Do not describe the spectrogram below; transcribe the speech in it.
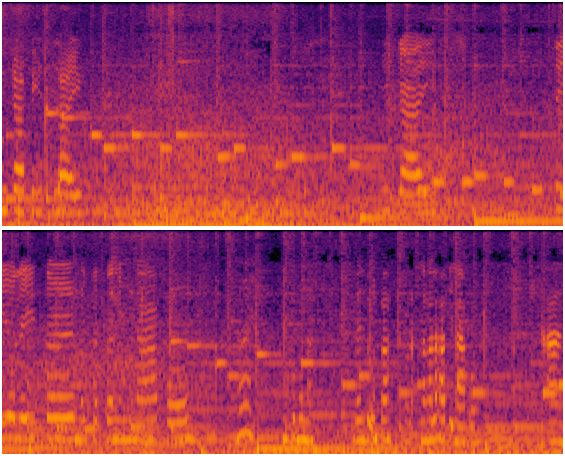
When coffee is life. Hey guys. See you later. Magtatanim na ako. Ay, dito muna. Dahil doon pa. Nangalahati na ako. Daan.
